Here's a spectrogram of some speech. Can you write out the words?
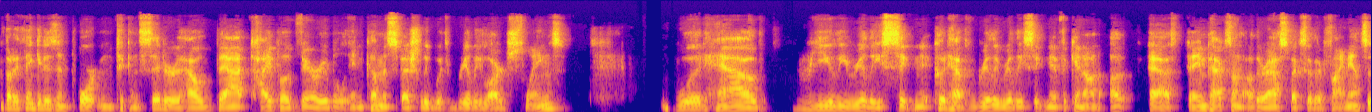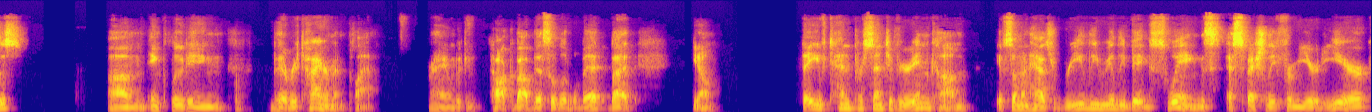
but I think it is important to consider how that type of variable income, especially with really large swings, would have really, really significant could have really, really significant on uh, as, impacts on other aspects of their finances, um, including their retirement plan. Right, and we can talk about this a little bit, but you know, save 10% of your income if someone has really, really big swings, especially from year to year,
